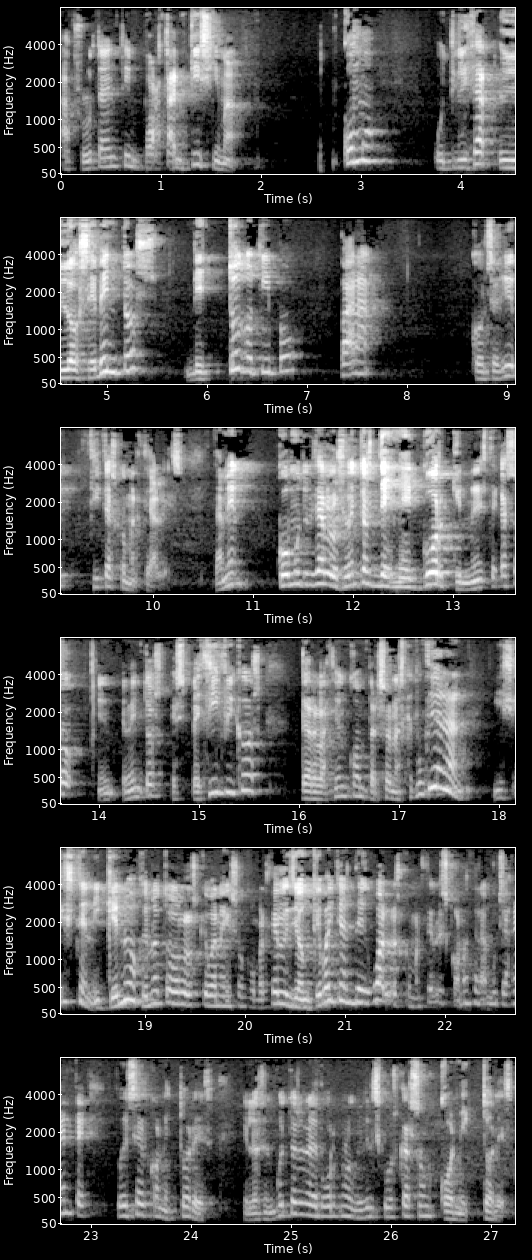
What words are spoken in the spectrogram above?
absolutamente importantísima. ¿Cómo utilizar los eventos de todo tipo para conseguir citas comerciales? También cómo utilizar los eventos de networking, en este caso eventos específicos de relación con personas que funcionan existen y que no, que no todos los que van ahí son comerciales y aunque vayan de igual, los comerciales conocen a mucha gente, pueden ser conectores. En los encuentros de networking lo que tienes que buscar son conectores,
